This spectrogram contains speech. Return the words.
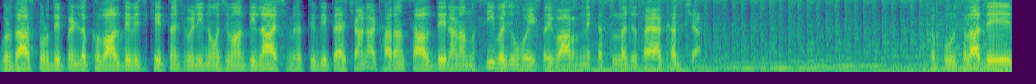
ਗੁਰਦਾਸਪੁਰ ਦੇ ਪਿੰਡ ਲਖੋਵਾਲ ਦੇ ਵਿੱਚ ਖੇਤਾਂ 'ਚ ਮਿਲੀ ਨੌਜਵਾਨ ਦੀ ਲਾਸ਼, ਮ੍ਰਿਤਕ ਦੀ ਪਹਿਚਾਣ 18 ਸਾਲ ਦੇ ਰਾਣਾ ਮਸੀਹ ਵਜੋਂ ਹੋਈ, ਪਰਿਵਾਰ ਨੇ ਕਤਲ ਦਾ ਜਤਾਇਆ ਖਦਸ਼ਾ। ਕਪੂਰਥਲਾ ਦੇ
